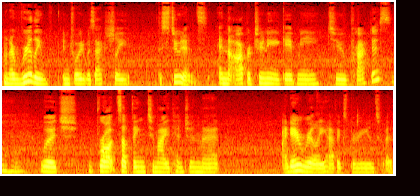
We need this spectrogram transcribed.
What I really enjoyed was actually the students and the opportunity it gave me to practice, mm-hmm. which brought something to my attention that I didn't really have experience with.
